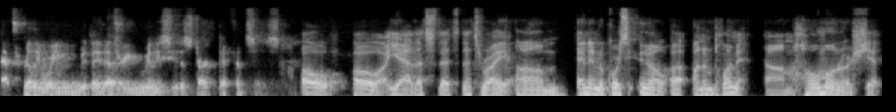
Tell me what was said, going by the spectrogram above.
that's really where you that's where you really see the stark differences. Oh oh yeah that's that's that's right. Um and then of course you know uh, unemployment um home ownership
